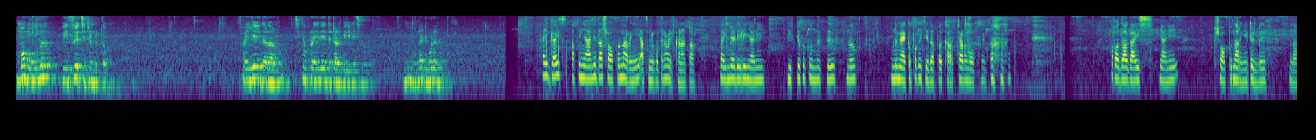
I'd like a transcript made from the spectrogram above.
ഉമ്മ മൂന്ന് പീസ് വെച്ചിട്ടുണ്ട് കേട്ടോ ഫ്രൈ ചെയ്തതാണ്. ചിക്കൻ ഫ്രൈ ചെയ്തിട്ടാണ് ബിരിയാണി ചെയ്യുന്നത് നല്ല അടിപൊളിയാണ്. ഹൈ ഗൈസ് അപ്പോൾ ഞാനിതാ ഷോപ്പിൽ നിന്ന് ഇറങ്ങി അസ്മിക്കുട്ടനെ വിളിക്കണം കേട്ടോ അപ്പോൾ അതിന്റെ ഇടയിൽ ഞാൻ ലിഫ്റ്റൊക്കെ ഒന്നിട്ട് ഒന്ന് മേക്കപ്പ് മേക്കപ്പൊക്കെ ചെയ്ത് അപ്പോൾ കറക്റ്റാണ് കേട്ടോ. അപ്പോൾ അതാ ഗൈസ് ഞാൻ ഷോപ്പിൽ നിന്ന് ഇറങ്ങിയിട്ടുണ്ട്. എന്താ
